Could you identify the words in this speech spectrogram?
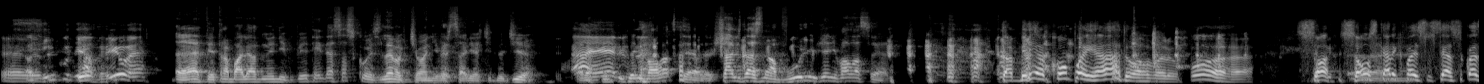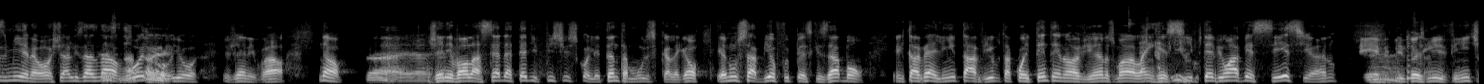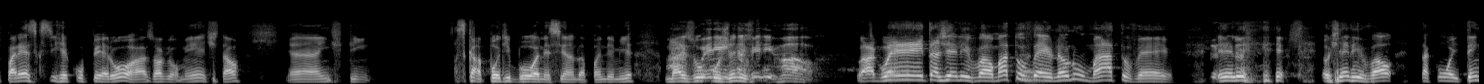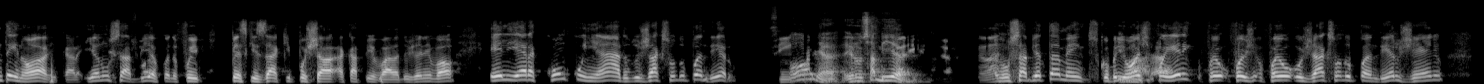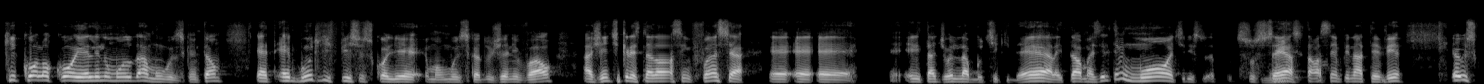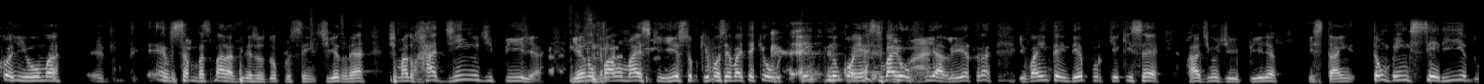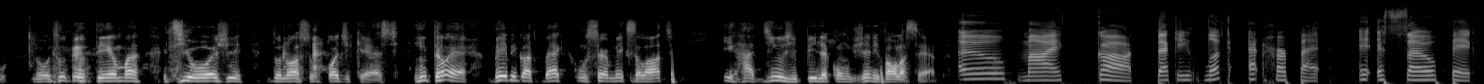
É, é, 5 de abril, é? É, ter trabalhado no NP tem dessas coisas. Lembra que tinha um aniversariante do dia? Ah, é? O Genival Lacerda. Charles Aznavour e o Genival Lacerda. Tá bem acompanhado, Álvaro. Porra. Só, só os caras que fazem sucesso com as minas, o Charles Aznavour e o, e o Genival. Não, ah, é. Genival Lacerda é até difícil escolher, tanta música legal. Eu não sabia, eu fui pesquisar. Bom, ele tá velhinho, tá vivo, tá com 89 anos, mora lá em Recife. Teve um AVC esse ano, em 2020. Parece que se recuperou razoavelmente e tal. É, enfim, escapou de boa nesse ano da pandemia. Mas Aguenta, o, o Genival... Genival. Aguenta, Genival. Mata o velho, não, não mata o velho. Ele, o Genival tá com 89, cara. E eu não sabia, quando eu fui pesquisar aqui, puxar a capivara do Genival, ele era concunhado do Jackson do Pandeiro. Sim. Olha, eu não sabia. Eu não sabia também. Descobri hoje, foi ele, foi, foi, foi o Jackson do Pandeiro, gênio, que colocou ele no mundo da música. Então, é, é muito difícil escolher uma música do Genival. A gente cresceu na nossa infância, é, é, é ele está de olho na boutique dela e tal, mas ele teve um monte de sucesso, estava sempre na TV. Eu escolhi uma é, são umas maravilhas do duplo sentido, né? Chamado radinho de pilha. E eu não falo mais que isso, porque você vai ter que. Quem não conhece vai ouvir a letra e vai entender por que, que isso é radinho de pilha, está em, tão bem inserido no, no, no, tema de hoje do nosso podcast. Então é Baby Got Back com Sir Mix-a-Lot e Radinho de Pilha com Genival Lacerda. Oh my God, Becky, look at her butt. It is so big.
